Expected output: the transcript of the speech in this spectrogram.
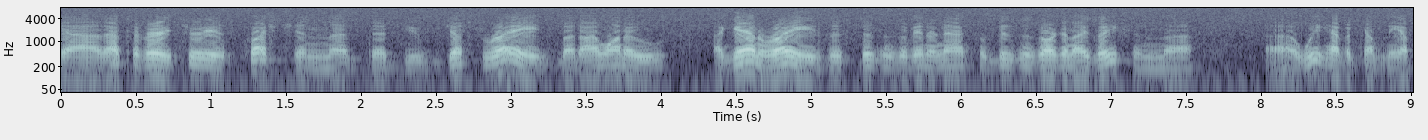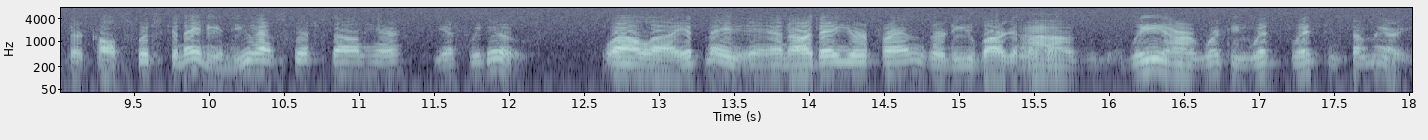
uh, that's a very serious question that, that you've just raised, but I want to again raise this business of international business organization. Uh, uh, we have a company up there called Swifts Canadian. Do you have Swifts down here? Yes, we do. Well, uh, it may. And are they your friends, or do you bargain with Uh, them? we are working with Swifts in some areas.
